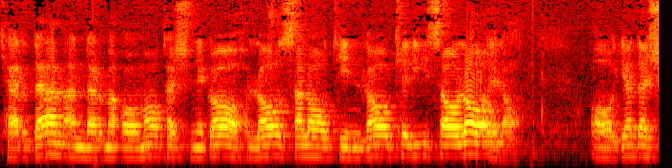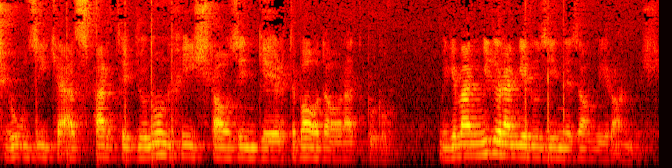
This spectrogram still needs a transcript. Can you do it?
کرده ام اندر مقاماتش نگاه لا سلاطین لا کلیسا لا اله. آیدش روزی که از فرط جنون خیش رازین گردبا دارد برون. میگه من می‌دونم یه روزی این نظام ایران میشه.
